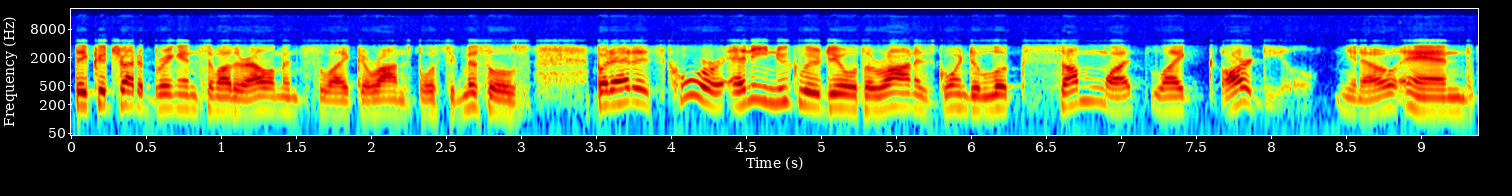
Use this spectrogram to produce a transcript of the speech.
they could try to bring in some other elements like Iran's ballistic missiles. But at its core, any nuclear deal with Iran is going to look somewhat like our deal you know and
